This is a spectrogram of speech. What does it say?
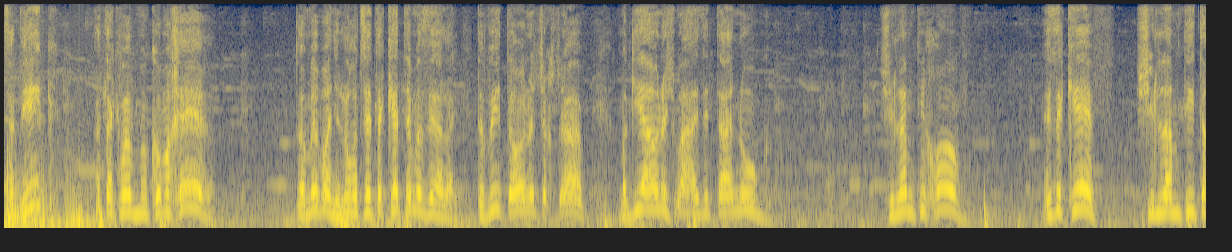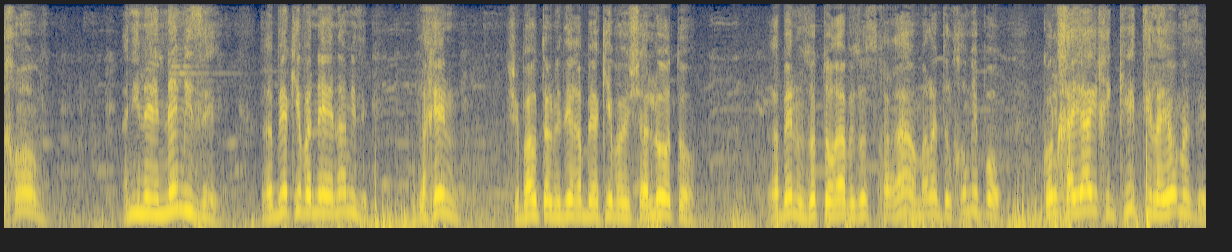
צדיק? אתה כבר במקום אחר. אתה אומר, בוא, אני לא רוצה את הכתם הזה עליי. תביא את העונש עכשיו. מגיע העונש, וואי, איזה תענוג. שילמתי חוב. איזה כיף. שילמתי את החוב. אני נהנה מזה. רבי עקיבא נהנה מזה. לכן, כשבאו תלמידי רבי עקיבא ושאלו אותו, רבנו, זו תורה וזו שכרה? הוא אמר להם, תלכו מפה. כל חיי חיכיתי ליום הזה.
